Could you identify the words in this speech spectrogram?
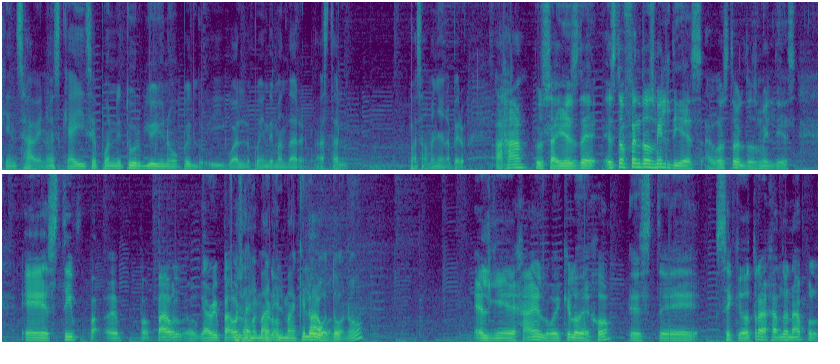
quién sabe, ¿no? Es que ahí se pone turbio y uno, pues, lo- igual lo pueden demandar hasta el pasado mañana, pero... Ajá, pues ahí es de... Esto fue en 2010, agosto del 2010. Eh, Steve eh, Powell, o Gary Powell, o sea, no me el man, acuerdo. el man que lo Powell. votó, ¿no? El, ajá, el güey que lo dejó, este, se quedó trabajando en Apple.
